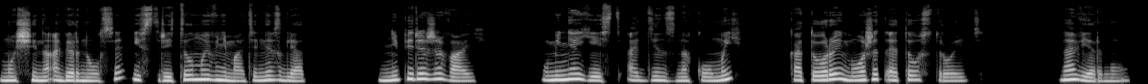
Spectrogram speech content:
Мужчина обернулся и встретил мой внимательный взгляд. «Не переживай. У меня есть один знакомый, который может это устроить. Наверное»,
